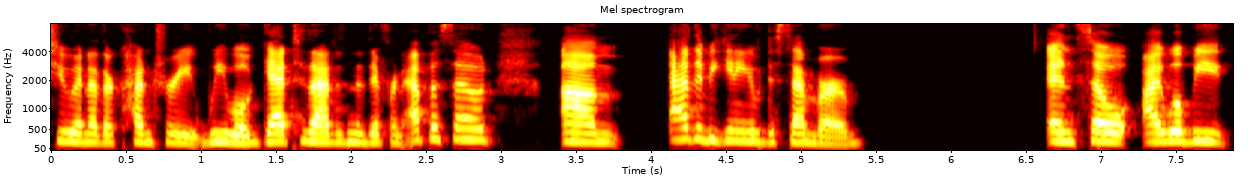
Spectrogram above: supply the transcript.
to another country. We will get to that in a different episode um, at the beginning of December. And so I will be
